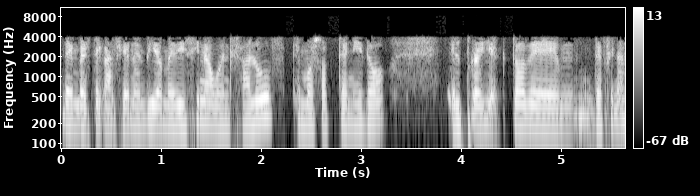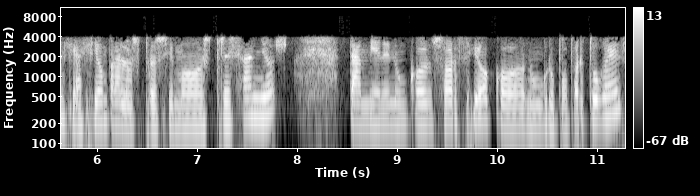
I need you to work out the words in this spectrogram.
de investigación en biomedicina o en salud hemos obtenido el proyecto de, de, financiación para los próximos tres años, también en un consorcio con un grupo portugués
